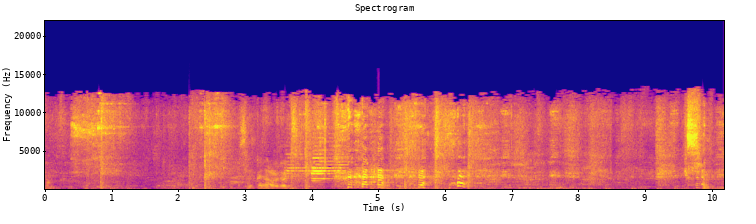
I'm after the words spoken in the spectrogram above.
come. 3回なら俺大丈夫です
